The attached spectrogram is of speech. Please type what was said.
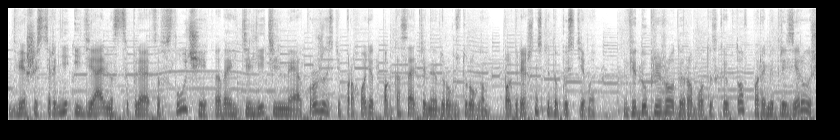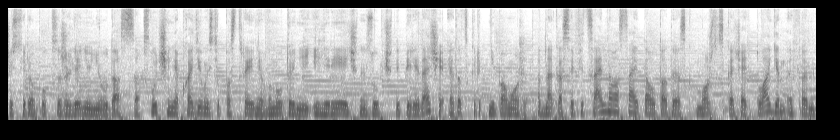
Две шестерни идеально сцепляются в случае, когда их делительные окружности проходят по касательной друг с другом, погрешности допустимы. Ввиду природы работы скриптов параметризировать шестеренку, к сожалению, не удастся. В случае необходимости построения внутренней или реечной зубчатой передачи этот скрипт не поможет, однако с официального сайта Autodesk можно скачать плагин FM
